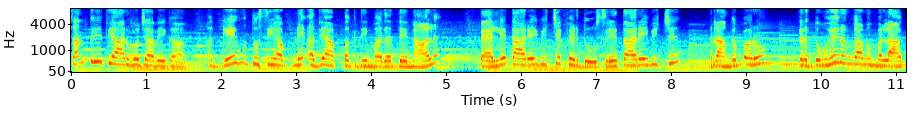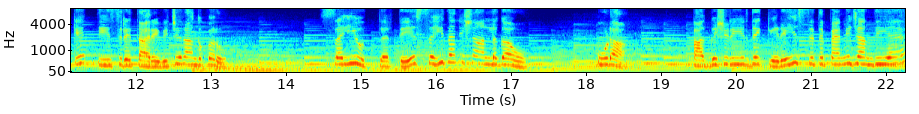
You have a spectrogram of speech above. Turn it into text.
ਸੰਤਰੀ ਤਿਆਰ ਹੋ ਜਾਵੇਗਾ। ਅੱਗੇ ਹੁਣ ਤੁਸੀਂ ਆਪਣੇ ਅਧਿਆਪਕ ਦੀ ਮਦਦ ਦੇ ਨਾਲ ਪਹਿਲੇ ਤਾਰੇ ਵਿੱਚ, ਫਿਰ ਦੂਸਰੇ ਤਾਰੇ ਵਿੱਚ ਰੰਗ ਭਰੋ। ਫਿਰ ਦੋਹੇ ਰੰਗਾਂ ਨੂੰ ਮਿਲਾ ਕੇ ਤੀਸਰੇ ਤਾਰੇ ਵਿੱਚ ਰੰਗ ਭਰੋ। ਸਹੀ ਉੱਤਰ ਤੇ ਸਹੀ ਦਾ ਨਿਸ਼ਾਨ ਲਗਾਓ। ਊੜਾ, ਪੱਗ ਸਰੀਰ ਦੇ ਕਿਹੜੇ ਹਿੱਸੇ ਤੇ ਪਹਿਨੀ ਜਾਂਦੀ ਹੈ?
